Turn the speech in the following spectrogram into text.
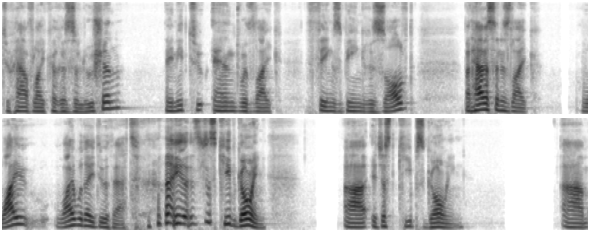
to have like a resolution. They need to end with like things being resolved. But Harrison is like, why why would I do that? Let's just keep going. Uh, it just keeps going. Um,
